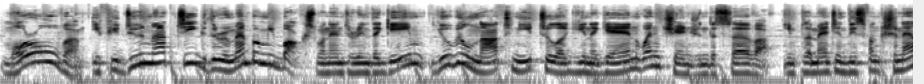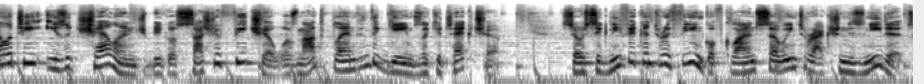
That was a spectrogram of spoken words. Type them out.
Moreover, if you do not tick the Remember Me box when entering the game, you will not need to log in again when changing the server. Implementing this functionality is a challenge because such a feature was not planned in the game's architecture. So a significant rethink of client-server interaction is needed.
